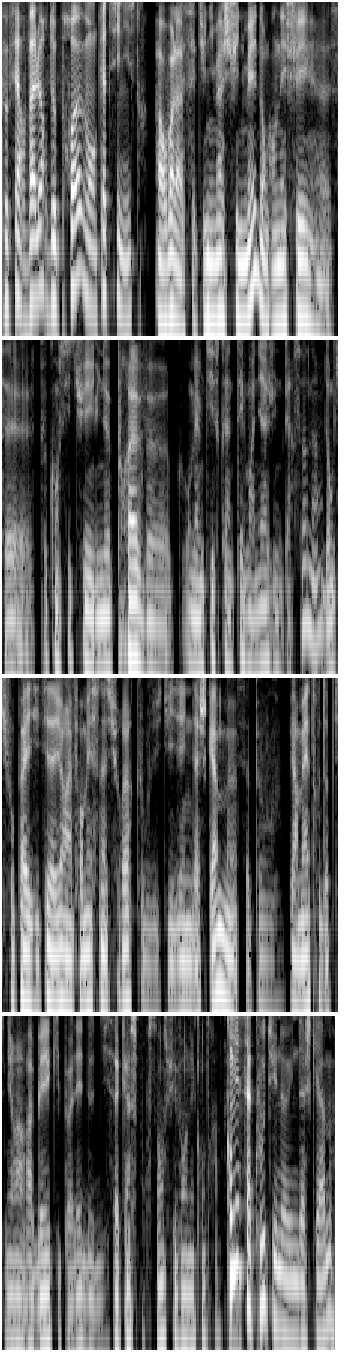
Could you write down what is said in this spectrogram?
peut faire valeur de preuve en cas de sinistre. Alors voilà, c'est une image filmée, donc en effet, ça peut constituer une preuve au même titre qu'un témoignage d'une personne. Hein. Donc il ne faut pas hésiter d'ailleurs à informer son assureur que vous utilisez une dashcam. Ça peut vous permettre d'obtenir un rabais qui peut aller de 10 à 15 suivant les contrats. Combien ça coûte une, une dashcam?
